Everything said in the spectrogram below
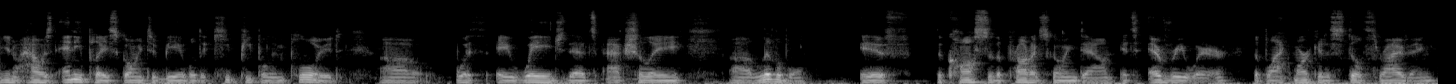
you know how is any place going to be able to keep people employed uh, with a wage that's actually uh, livable if the cost of the products going down it's everywhere the black market is still thriving.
